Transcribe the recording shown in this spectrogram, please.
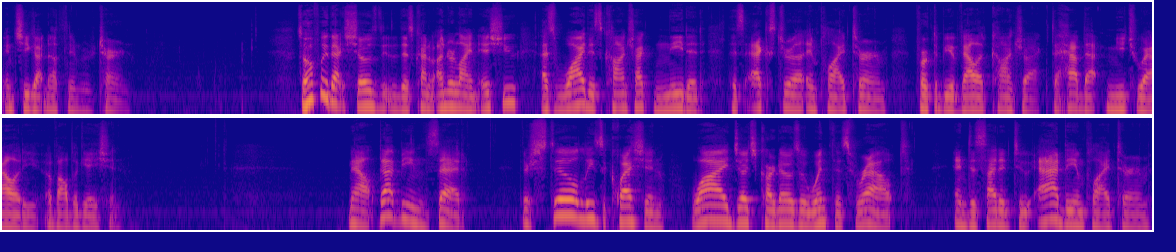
and she got nothing in return. So hopefully that shows this kind of underlying issue as why this contract needed this extra implied term for it to be a valid contract to have that mutuality of obligation. Now, that being said, there still leaves the question why Judge Cardozo went this route and decided to add the implied term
